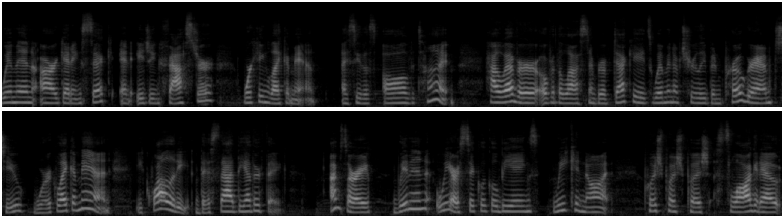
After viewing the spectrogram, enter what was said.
Women are getting sick and aging faster, working like a man. I see this all the time. However, over the last number of decades, women have truly been programmed to work like a man, equality, this, that, the other thing. I'm sorry, women, we are cyclical beings. We cannot push, push, push, slog it out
